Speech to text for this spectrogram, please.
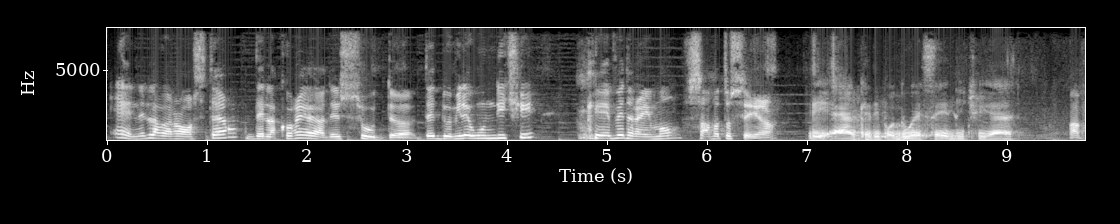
è nella roster della Corea del Sud del 2011 che vedremo sabato sera Sì, è anche tipo 2-16, eh. Vabbè.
